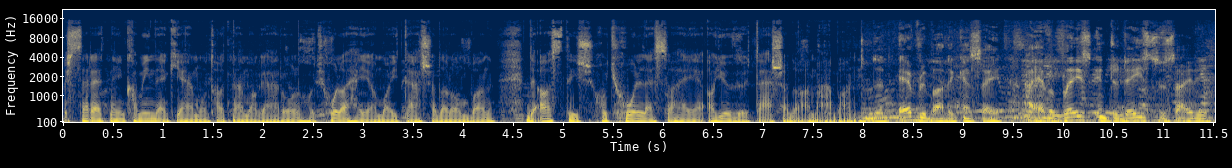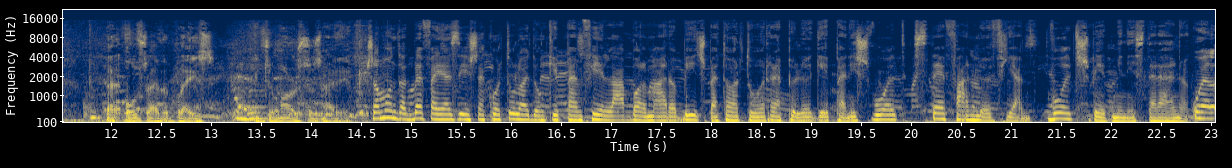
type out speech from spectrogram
És szeretnénk, ha mindenki elmondhatná magáról, hogy hol a helye a mai társadalomban, de azt is, hogy hol lesz a helye a jövő társadalmában. That everybody can say, I have a place in today's society, but also have a place in tomorrow's society. És a mondat befejezésekor tulajdonképpen fél lábbal már a Bécsbe tartó repülőgépen is volt Stefan Löfven, volt svéd miniszterelnök. Well,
